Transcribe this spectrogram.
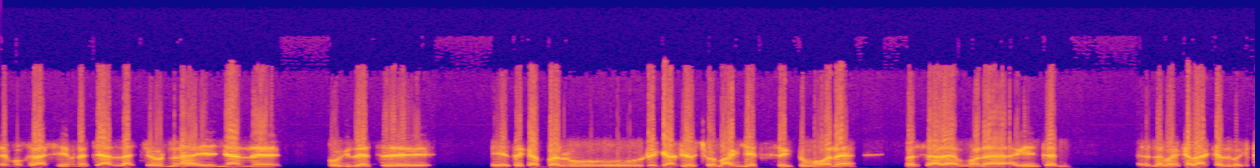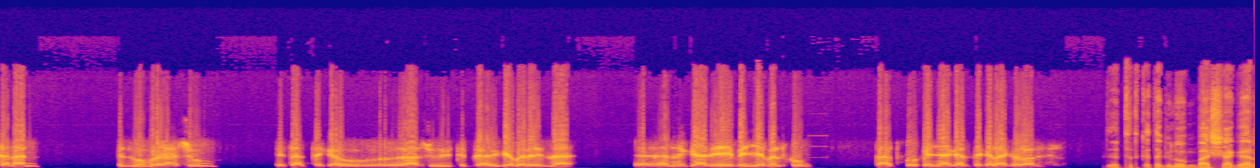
ዴሞክራሲ እምነት ያላቸውና የእኛን ውግዘት የተቀበሉ ደጋፊዎች በማግኘት ስንቅም ሆነ መሳሪያም ሆነ አግኝተን ለመከላከል በቅተናል። ህዝቡም ራሱ የታጠቀው ራሱ ኢትዮጵያዊ ገበሬና ነጋዴ በየመልኩ ታጥቆ ከኛ ጋር ተቀላቅሏል። ትጥቅ ትግሉ ባሻገር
